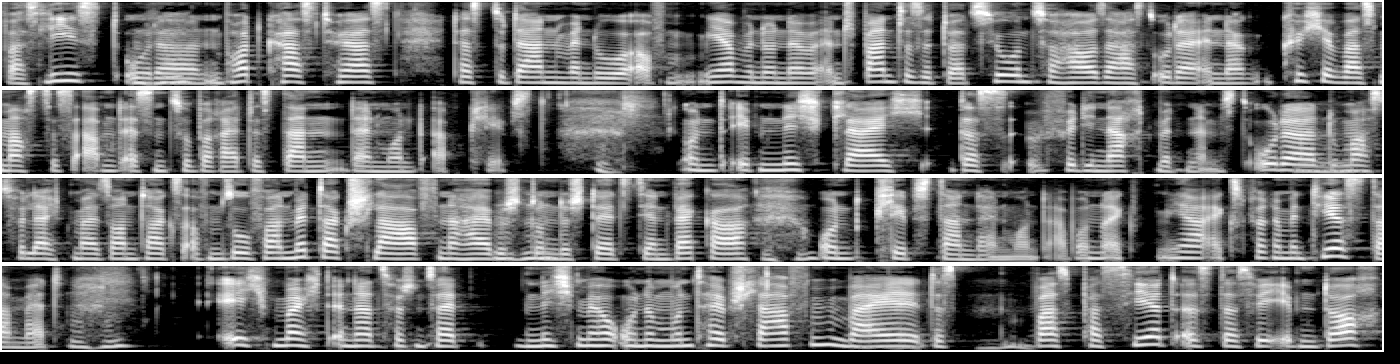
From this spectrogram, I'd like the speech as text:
was liest oder mhm. einen Podcast hörst, dass du dann, wenn du auf, ja, wenn du eine entspannte Situation zu Hause hast oder in der Küche was machst, das Abendessen zubereitest, dann deinen Mund abklebst. Mhm. Und eben nicht gleich das für die Nacht mitnimmst. Oder mhm. du machst vielleicht mal sonntags auf dem Sofa einen Mittagsschlaf, eine halbe mhm. Stunde, stellst dir einen Wecker mhm. und klebst dann deinen Mund ab und ja, experimentierst damit. Mhm ich möchte in der Zwischenzeit nicht mehr ohne Mundtape schlafen, weil das, was passiert ist, dass wir eben doch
